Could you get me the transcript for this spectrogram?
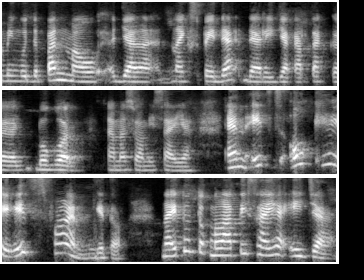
minggu depan mau jalan naik sepeda dari Jakarta ke Bogor sama suami saya. And it's okay, it's fun gitu. Nah itu untuk melatih saya eja.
